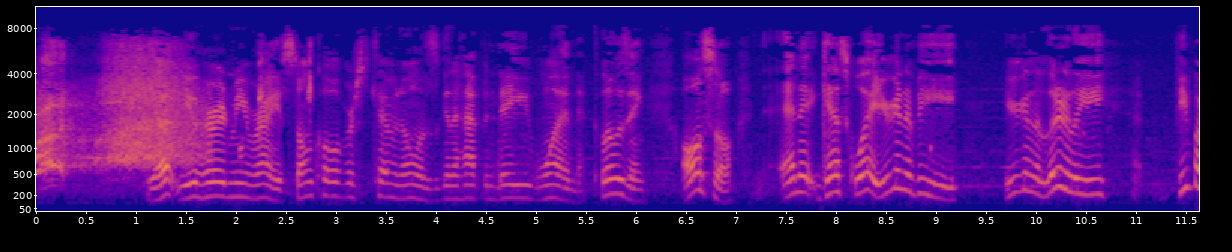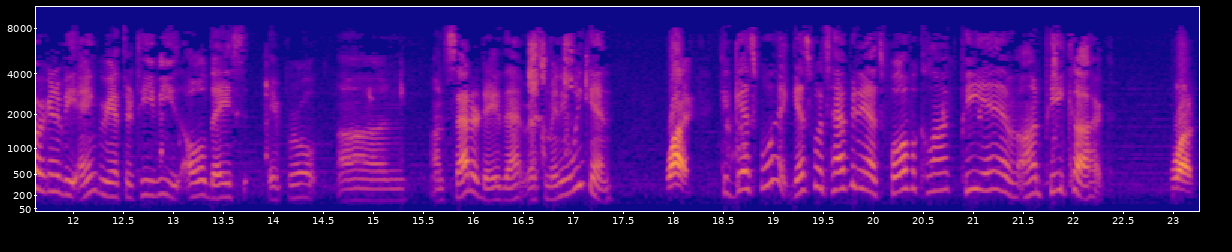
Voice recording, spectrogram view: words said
What? "Yep, you heard me right. Stone Cold versus Kevin Owens is gonna happen day one, closing. Also, and it, guess what? You're gonna be, you're gonna literally, people are gonna be angry at their TVs all day April on on Saturday that WrestleMania weekend. Why? 'Cause guess what? Guess what's happening at 12 o'clock p.m. on Peacock? What?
